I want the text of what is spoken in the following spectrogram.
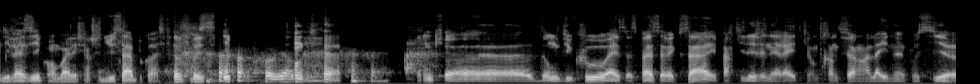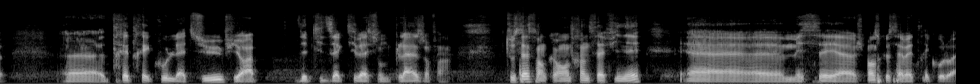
On dit vas-y, quoi, on va aller chercher du sable, quoi. C'est pas possible. Donc, euh, donc, euh, donc, du coup, ouais, ça se passe avec ça. Et Party Degenerate qui est en train de faire un line-up aussi euh, très très cool là-dessus. Puis il y aura des petites activations de plage. Enfin, tout ça, c'est encore en train de s'affiner. Mais c'est, je pense que ça va être très cool, ouais.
